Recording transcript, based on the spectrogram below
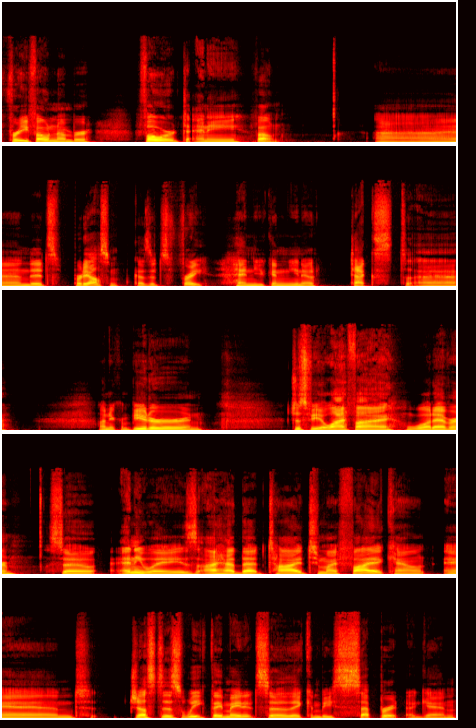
free phone number forward to any phone. And it's pretty awesome because it's free and you can, you know, text uh, on your computer and just via Wi Fi, whatever. So, anyways, I had that tied to my Fi account, and just this week they made it so they can be separate again.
